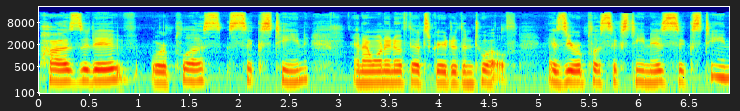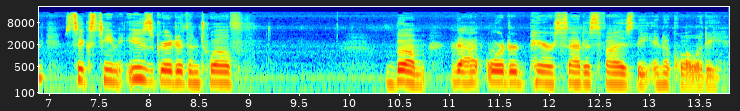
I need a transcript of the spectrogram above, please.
positive or plus 16. And I want to know if that's greater than 12. As 0 plus 16 is 16, 16 is greater than 12. Boom, that ordered pair satisfies the inequality.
